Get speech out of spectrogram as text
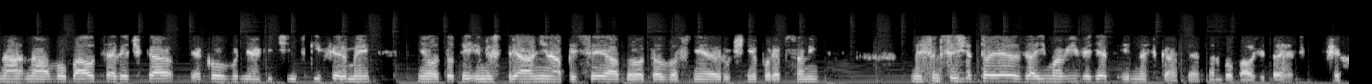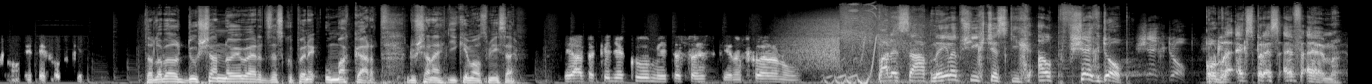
na, na obal CDčka jako od nějaké čínské firmy, mělo to ty industriální nápisy a bylo to vlastně ručně podepsaný. Myslím si, že to je zajímavý vidět i dneska, ten, ten obal, že to je hezký všechno, i ty fotky. Tohle byl Dušan Neuwert ze skupiny Umakart. Dušane, díky moc, měj se. Já taky děkuji, mějte se hezky, nashledanou. 50 nejlepších českých alb všech dob. Všech dob. Podle Express FM.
